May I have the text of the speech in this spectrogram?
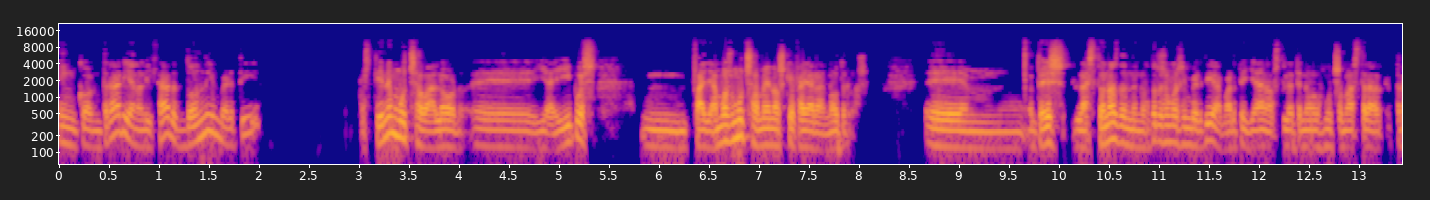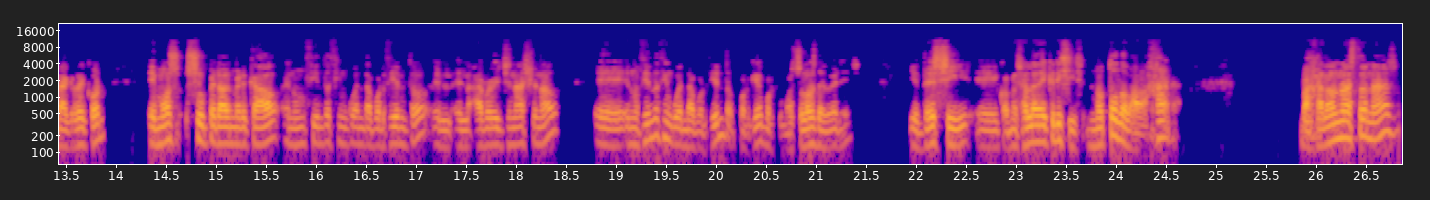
encontrar y analizar dónde invertir, pues tiene mucho valor. Eh, y ahí, pues, mm, fallamos mucho menos que fallarán otros. Em, entonces, las zonas donde nosotros hemos invertido, aparte ya en Australia tenemos mucho más track record, hemos superado el mercado en un 150%, el, el average national, eh, en un 150%. ¿Por qué? Porque hemos hecho los deberes. Y entonces sí, eh, cuando se habla de crisis, no todo va a bajar. Bajarán unas zonas,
